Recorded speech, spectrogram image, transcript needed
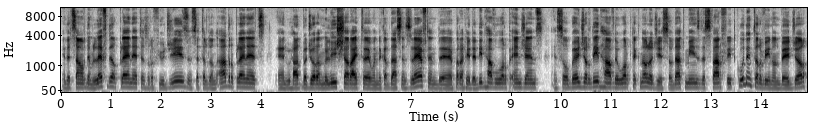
and that some of them left their planet as refugees and settled on other planets. And we had Bajoran militia right uh, when the Cardassians left, and uh, apparently they did have warp engines. And so Bajor did have the warp technology, so that means the Starfleet could intervene on Bajor,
